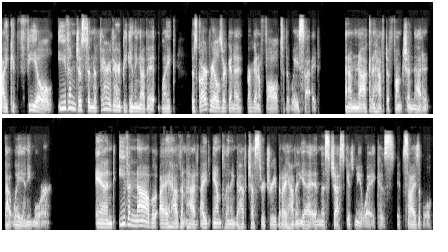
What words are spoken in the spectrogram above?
I could feel even just in the very, very beginning of it, like those guardrails are gonna are gonna fall to the wayside, and I'm not gonna have to function that that way anymore. And even now, I haven't had. I am planning to have chest surgery, but I haven't yet. And this chest gives me away because it's sizable.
